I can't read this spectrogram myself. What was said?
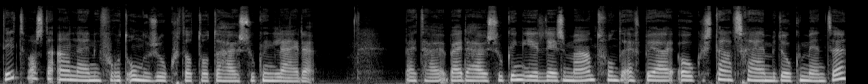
Dit was de aanleiding voor het onderzoek dat tot de huiszoeking leidde. Bij, de huiszoeking eerder deze maand vond de FBI ook staatsgeheime documenten.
